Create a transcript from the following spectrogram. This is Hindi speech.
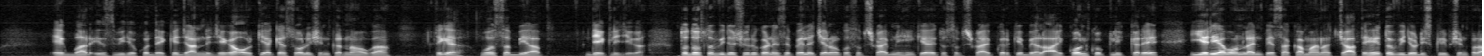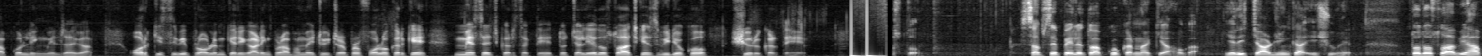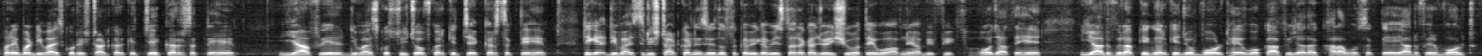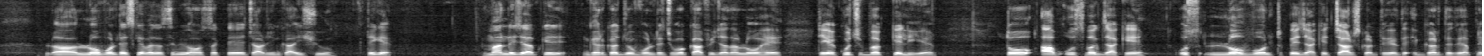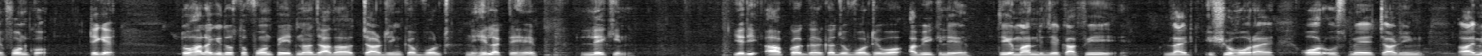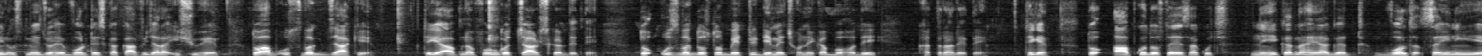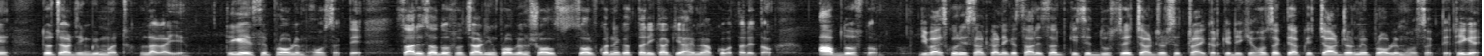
एक बार इस वीडियो को देख के जान लीजिएगा और क्या क्या सॉल्यूशन करना होगा। ठीक है, वो सब भी आप देख लीजिएगा। तो दोस्तों, वीडियो शुरू करने से पहले चैनल को सब्सक्राइब नहीं किया है तो सब्सक्राइब करके बेल आइकॉन को क्लिक करें। यदि आप ऑनलाइन पैसा कमाना चाहते हैं तो वीडियो डिस्क्रिप्शन पर आपको लिंक मिल जाएगा। और किसी भी प्रॉब्लम के रिगार्डिंग पर आप हमें ट्विटर पर फॉलो करके मैसेज कर सकते हैं। तो चलिए दोस्तों, आज के इस वीडियो को शुरू करते हैं। दोस्तों, सबसे पहले तो आपको करना क्या होगा? यदि चार्जिंग का इशू है तो दोस्तों आप यहाँ पर एक बार डिवाइस को रिस्टार्ट करके चेक कर सकते हैं। या फिर डिवाइस को स्विच ऑफ़ करके चेक कर सकते हैं। ठीक है, डिवाइस रिस्टार्ट करने से भी दोस्तों कभी कभी इस तरह का जो इशू होते हैं, वो आपने अभी फिक्स हो जाते हैं। या तो फिर आपके घर के जो वोल्ट है, वो काफ़ी ज़्यादा ख़राब हो सकते हैं, या तो फिर वोल्ट लो वोल्टेज की वजह से भी हो सकते हैं चार्जिंग का इशू ठीक है, मान लीजिए आपके घर का जो वोल्टेज वो काफ़ी ज़्यादा लो है। ठीक है, कुछ वक्त के लिए तो आप उस वक्त जाके उस लो वोल्ट पे जाके चार्ज करते रहते, करते थे अपने फ़ोन को। ठीक है तो हालाँकि दोस्तों फ़ोन पे इतना ज़्यादा चार्जिंग का वोल्ट नहीं लगते हैं लेकिन यदि आपका घर का जो वोल्ट है वो अभी के लिए ठीक है मान लीजिए काफ़ी लाइट इशू हो रहा है और उसमें charging I I mean mean, उसमें जो है वोल्टेज का काफ़ी ज़्यादा इशू है तो आप उस वक्त जाके ठीक है अपना फ़ोन को चार्ज कर देते हैं। तो उस वक्त दोस्तों बैटरी डैमेज होने का बहुत ही खतरा रहते हैं ठीक है। तो आपको दोस्तों ऐसा कुछ नहीं करना है अगर वोल्ट सही नहीं है तो चार्जिंग भी मत लगाइए। ठीक है, इससे प्रॉब्लम हो सकते हैं। सारे साथ दोस्तों चार्जिंग प्रॉब्लम सॉल्व सॉल्व करने का तरीका क्या है, मैं आपको बता देता हूँ। आप दोस्तों डिवाइस को रिस्टार्ट करने के साथ साथ किसी दूसरे चार्जर से ट्राई करके देखिए। हो सकते आपके चार्जर में प्रॉब्लम हो सकते हैं, ठीक है?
